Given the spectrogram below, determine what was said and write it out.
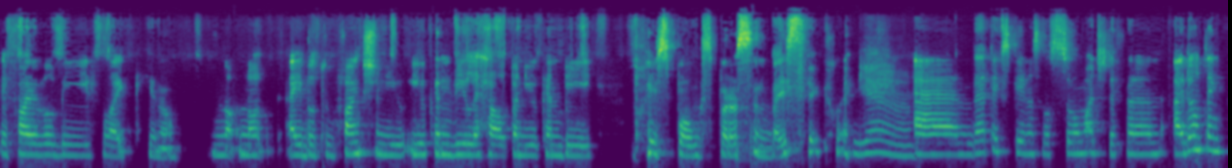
if i will be like you know not not able to function you you can really help and you can be my spokesperson basically. Yeah. And that experience was so much different. I don't think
